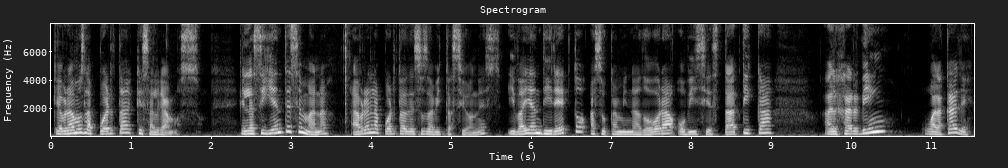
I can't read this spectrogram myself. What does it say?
Que abramos la puerta, que salgamos. En la siguiente semana abran la puerta de sus habitaciones y vayan directo a su caminadora o bici estática, al jardín o a la calle.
